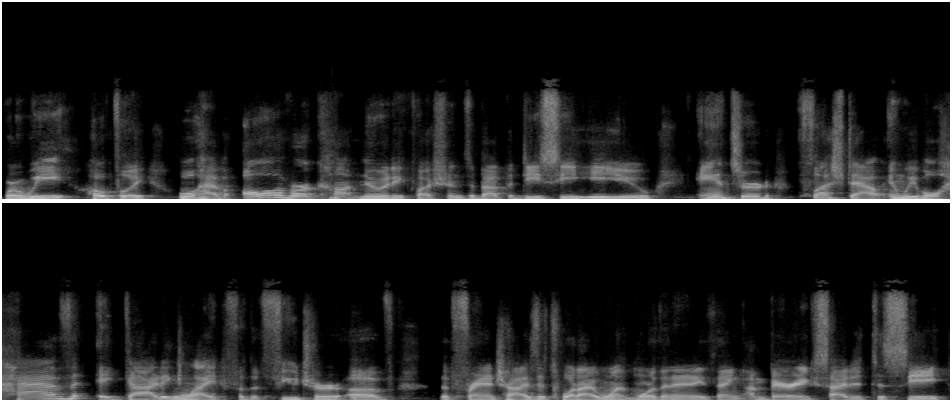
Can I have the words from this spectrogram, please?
where we hopefully will have all of our continuity questions about the DCEU answered, fleshed out, and we will have a guiding light for the future of the franchise. It's what I want more than anything. I'm very excited to see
